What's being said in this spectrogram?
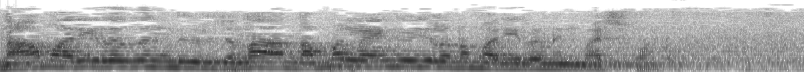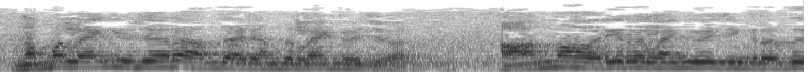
நாம அறிகிறதுன்னு சொல்லி சொன்னா நம்ம லாங்குவேஜில் நம்ம அறியறதுன்னு மேட்ச் நம்ம லாங்குவேஜ் வேற அந்த அறி- அந்த லாங்குவேஜ் வேற ஆன்மா அறிகிற லாங்குவேஜுங்கிறது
